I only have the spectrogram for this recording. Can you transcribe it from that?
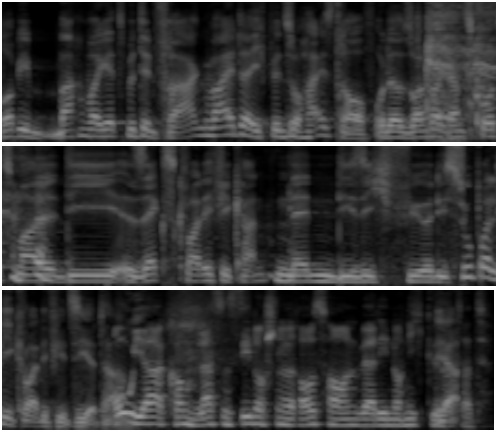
Robby, machen wir jetzt mit den Fragen weiter? Ich bin so heiß drauf. Oder sollen wir ganz kurz mal die sechs Qualifikanten nennen, die sich für die Super League qualifiziert haben? Oh ja, komm, lass uns die noch schnell raushauen, wer die noch nicht gehört Ja. hat.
